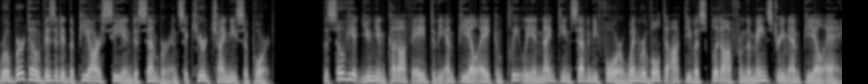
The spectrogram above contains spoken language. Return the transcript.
Roberto visited the PRC in December and secured Chinese support. The Soviet Union cut off aid to the MPLA completely in 1974 when Revolta Activa split off from the mainstream MPLA.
